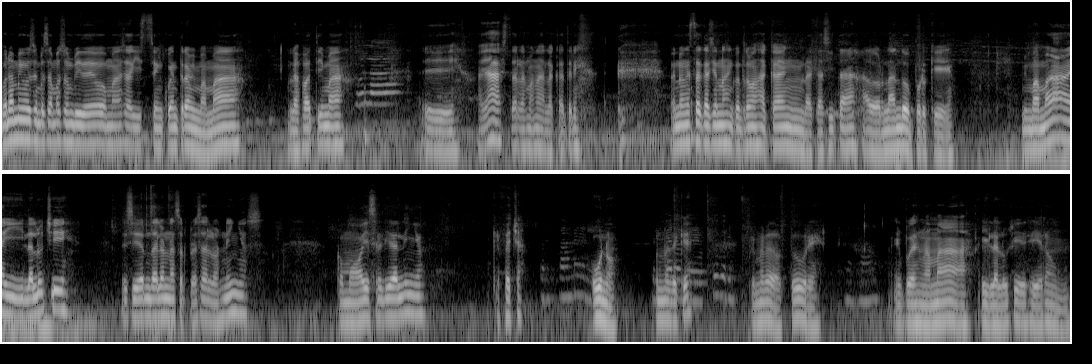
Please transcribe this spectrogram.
Bueno amigos, empezamos un video más. Aquí se encuentra mi mamá, la Fátima. Hola. Y allá está la hermana de la Catherine. Bueno, en esta ocasión nos encontramos acá en la casita adornando porque mi mamá y la Luchi decidieron darle una sorpresa a los niños. Como hoy es el día del niño. ¿Qué fecha? Uno. ¿Uno de qué? Primero de octubre. Ajá. Y pues mamá y la Luchi decidieron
